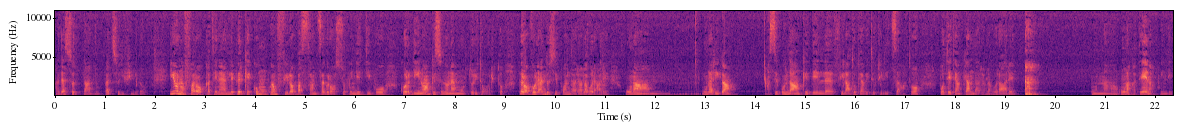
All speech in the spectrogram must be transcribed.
adesso taglio un pezzo di filo. Io non farò catenelle perché comunque è un filo abbastanza grosso quindi è tipo cordino anche se non è molto ritorto. Però volendo si può andare a lavorare una, una riga a seconda anche del filato che avete utilizzato potete anche andare a lavorare una, una catena quindi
